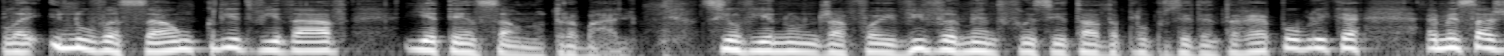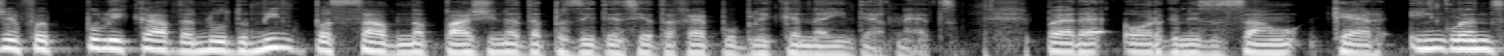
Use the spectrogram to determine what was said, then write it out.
pela inovação, criatividade e atenção no trabalho. Silvia Nunes já foi vivamente felicitada pelo Presidente da República. A mensagem foi publicada no domingo passado na página da Presidência da República na internet. Para a organização Care England,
